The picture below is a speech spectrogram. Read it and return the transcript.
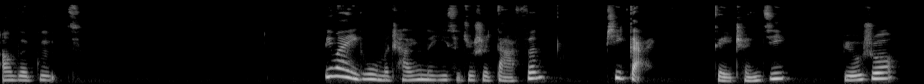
on the goods。另外一个我们常用的意思就是打分、批改、给成绩，比如说。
